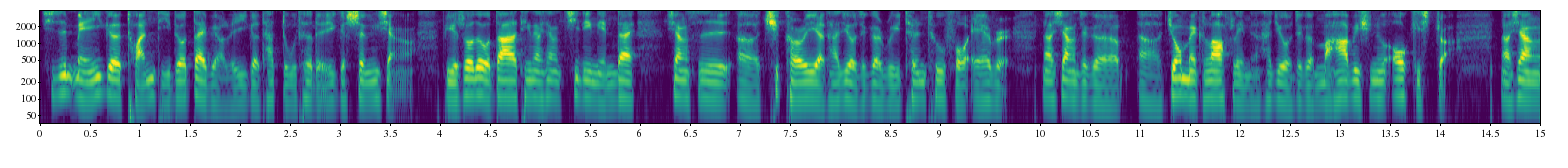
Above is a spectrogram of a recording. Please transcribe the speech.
其实每一个团体都代表了一个它独特的一个声响啊。比如说，如果大家听到像七零年代，像是呃 Chick Corea，它就有这个 Return to Forever，那像这个呃 John McLaughlin 呢，它就有这个 Mahavishnu Orchestra，那像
